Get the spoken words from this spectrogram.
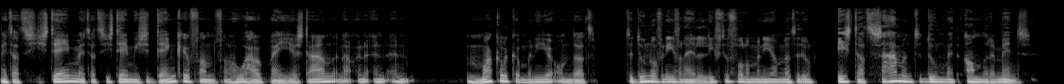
met dat systeem, met dat systemische denken van, van hoe hou ik mij hier staan. Nou, een, een, een makkelijke manier om dat te doen, of in ieder geval een hele liefdevolle manier om dat te doen, is dat samen te doen met andere mensen.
